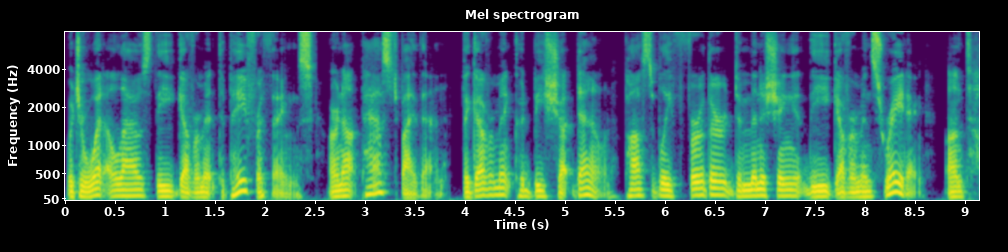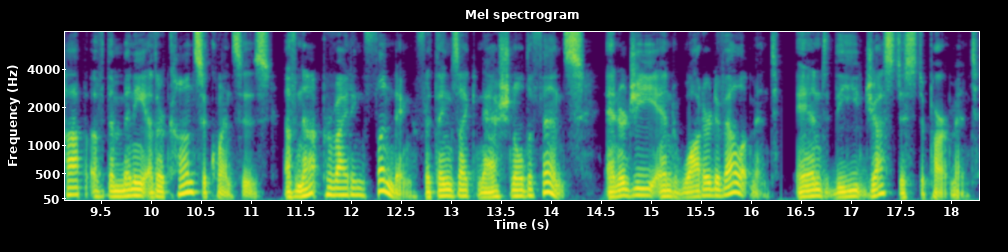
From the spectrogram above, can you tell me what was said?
which are what allows the government to pay for things, are not passed by then, the government could be shut down, possibly further diminishing the government's rating, on top of the many other consequences of not providing funding for things like national defense, energy and water development, and the Justice Department.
